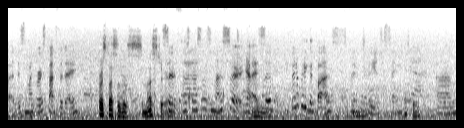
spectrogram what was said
But this is my first class today. First class of the semester. So first class of the semester. Yeah, it's a, been a pretty good class. It's been it's pretty interesting. That's good. Um,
